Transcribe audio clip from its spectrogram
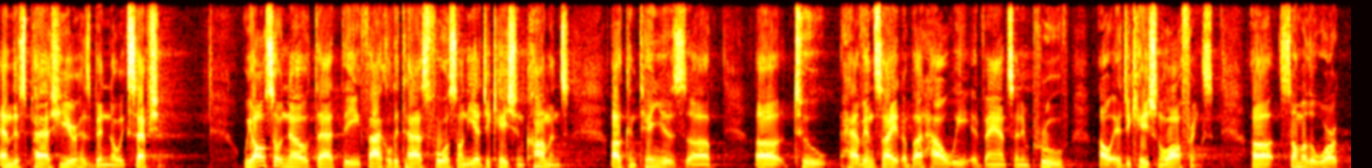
and this past year has been no exception. We also note that the Faculty Task Force on the Education Commons uh, continues uh, uh, to have insight about how we advance and improve our educational offerings. Uh, some of the work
